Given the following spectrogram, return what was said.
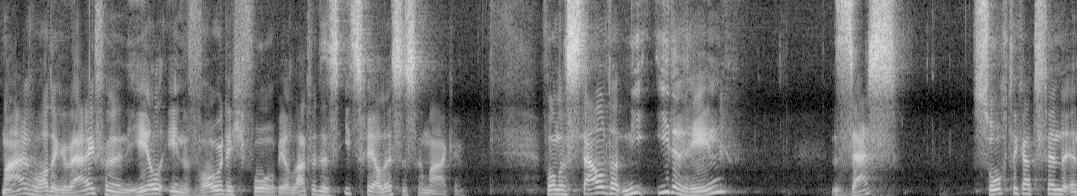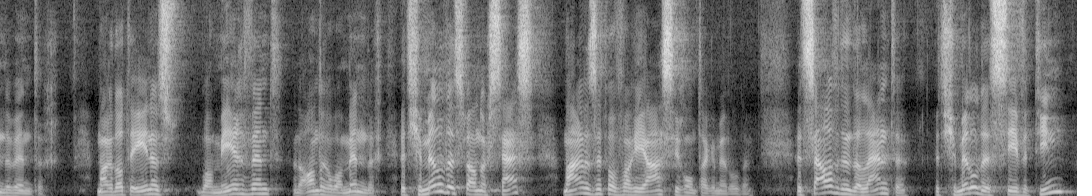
Maar we hadden gewerkt van een heel eenvoudig voorbeeld. Laten we het eens iets realistischer maken. Veronderstel dat niet iedereen zes soorten gaat vinden in de winter. Maar dat de ene wat meer vindt en de andere wat minder. Het gemiddelde is wel nog zes, maar er zit wel variatie rond dat gemiddelde. Hetzelfde in de lente. Het gemiddelde is 17,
